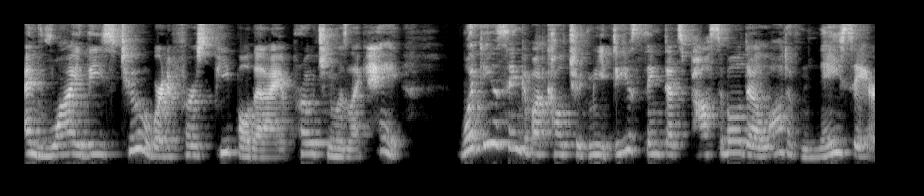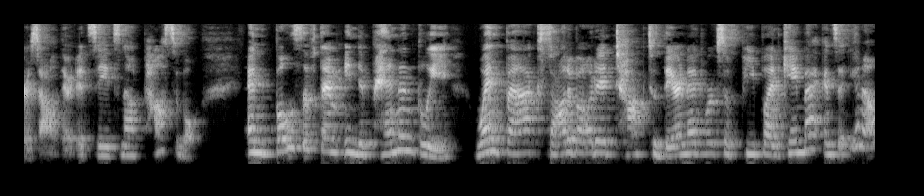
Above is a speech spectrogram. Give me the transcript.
and why these two were the first people that I approached and was like, hey, what do you think about cultured meat? Do you think that's possible? There are a lot of naysayers out there that say it's not possible. And both of them independently went back, thought about it, talked to their networks of people, and came back and said, you know,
